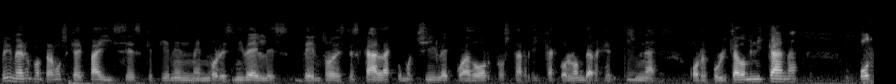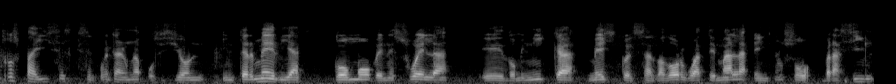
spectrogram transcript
primero encontramos que hay países que tienen menores niveles dentro de esta escala, como Chile, Ecuador, Costa Rica, Colombia, Argentina o República Dominicana. Otros países que se encuentran en una posición intermedia, como Venezuela, eh, Dominica, México, El Salvador, Guatemala e incluso Brasil.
